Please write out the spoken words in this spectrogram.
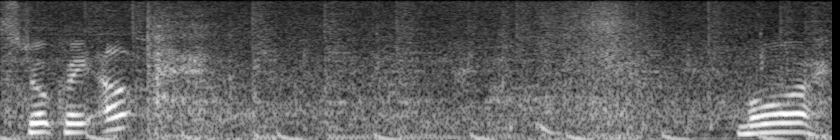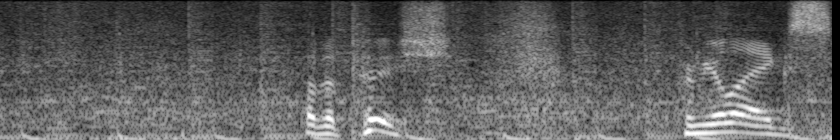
stroke rate up. More of a push from your legs.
